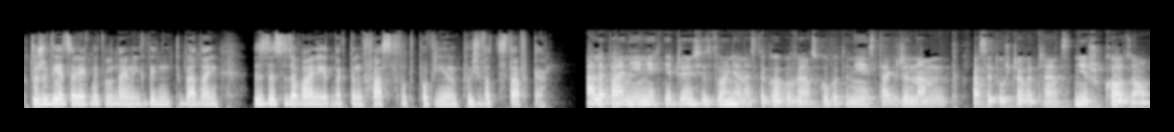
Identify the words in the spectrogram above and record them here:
którzy wiedzą, jak wyglądają ich wyniki badań, zdecydowanie jednak ten fast food powinien pójść w odstawkę. Ale panie, niech nie czują się zwolnione z tego obowiązku, bo to nie jest tak, że nam kwasy tłuszczowe trans nie szkodzą,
